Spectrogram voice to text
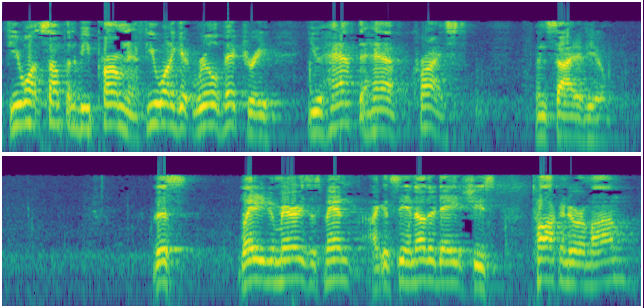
If you want something to be permanent, if you want to get real victory, you have to have Christ inside of you. This lady who marries this man, I could see another day she's talking to her mom,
